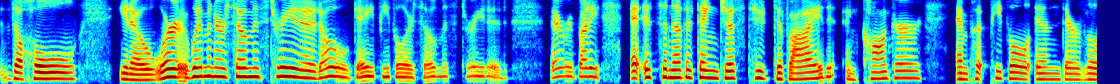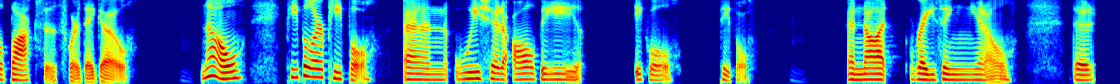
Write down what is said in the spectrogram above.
the whole, you know, where women are so mistreated. Oh, gay people are so mistreated. Everybody, it's another thing just to divide and conquer and put people in their little boxes where they go. No, people are people, and we should all be equal people and not raising, you know, the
